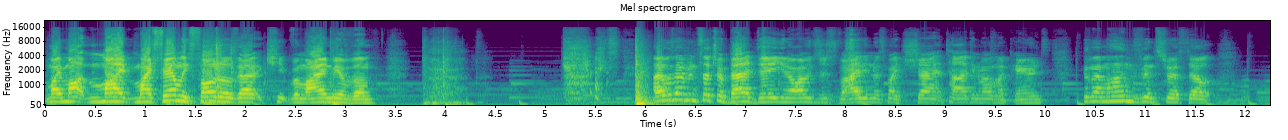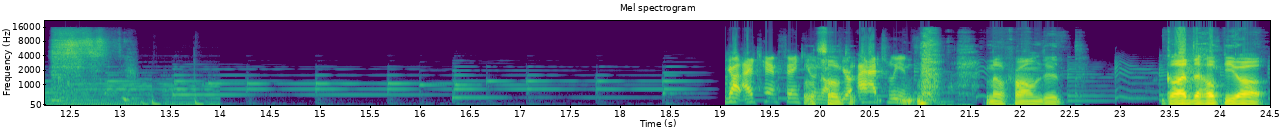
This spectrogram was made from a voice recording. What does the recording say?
my mo- my my family photos that keep remind me of them. I was having such a bad day, you know, I was just vibing with my chat, talking about my parents, because my mom's been stressed out. God, I can't thank you What's enough. up, You're dude? actually insane. no problem, dude. Glad to help you out.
